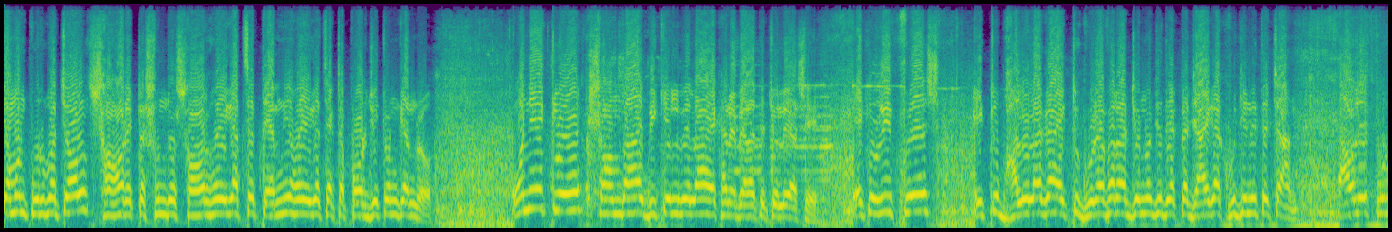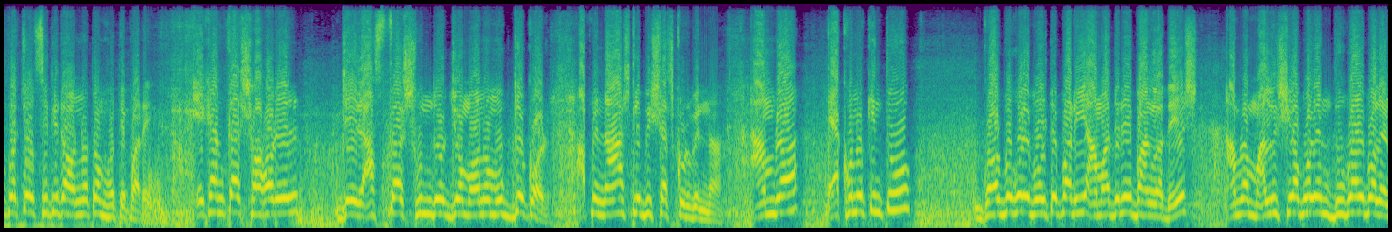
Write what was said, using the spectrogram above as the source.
যেমন পূর্বাচল, শহর একটা সুন্দর শহর হয়ে গেছে, তেমনি হয়ে গেছে একটা পর্যটন কেন্দ্র। অনেক লোক সন্ধ্যায় বিকেল বেলা এখানে বেড়াতে চলে আসে। একটু রিফ্রেশ একটু ভালো লাগা, একটু ঘোরাফেরার জন্য যদি একটা জায়গা খুঁজে নিতে চান, তাহলে পূর্বাচল সিটিটা অন্যতম হতে পারে। এখানকার শহরের যে রাস্তার সৌন্দর্য মনোমুগ্ধকর, আপনি না আসলে বিশ্বাস করবেন না। আমরা এখনও কিন্তু গর্ব করে বলতে পারি, আমাদের এই বাংলাদেশ, আমরা মালয়েশিয়া বলেন, দুবাই বলেন,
